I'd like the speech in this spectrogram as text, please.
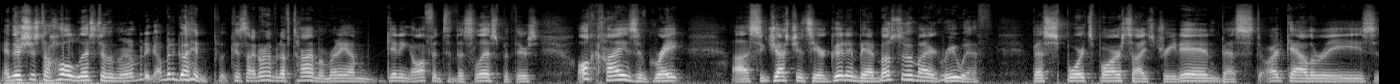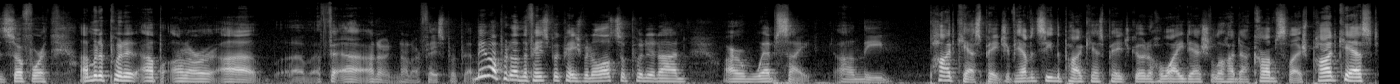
and there's just a whole list of them. I'm gonna I'm gonna go ahead because I don't have enough time. I'm running. I'm getting off into this list, but there's all kinds of great uh, suggestions here, good and bad. Most of them I agree with. Best sports bar, side street inn, best art galleries, and so forth. I'm gonna put it up on our. Uh, uh, uh, on our, not our Facebook. Maybe I'll put it on the Facebook page, but I'll also put it on our website on the podcast page. If you haven't seen the podcast page, go to hawaii-aloha.com slash podcast.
